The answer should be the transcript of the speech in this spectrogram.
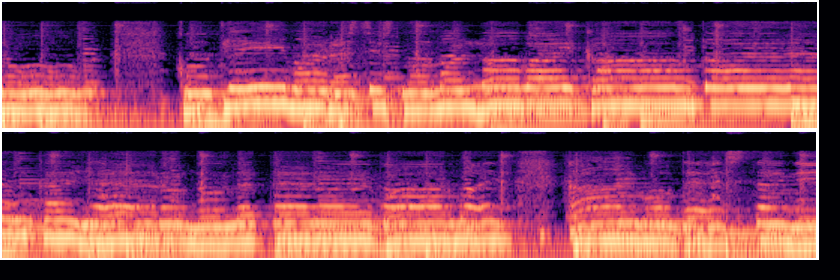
nur Kutime restis nur malnovaj kantoj kaj jero nur leteroj varmaj kaj modestaj ni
